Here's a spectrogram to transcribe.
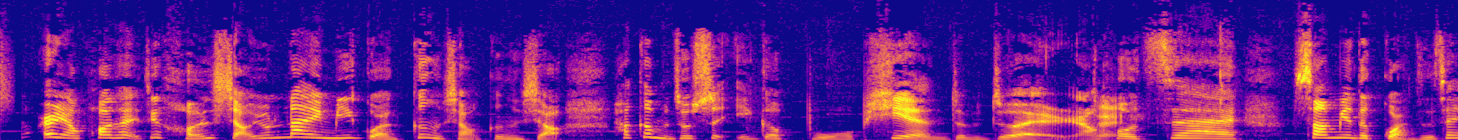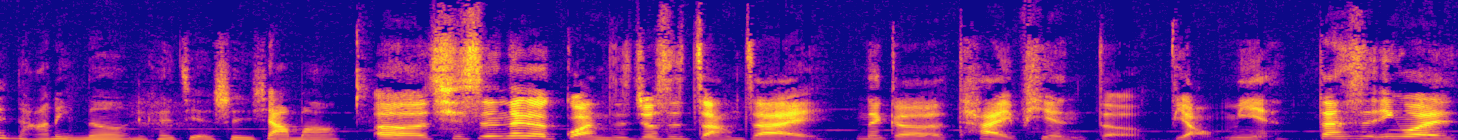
二氧化钛已经。很小，用纳米管更小更小，它根本就是一个薄片，对不对？然后在上面的管子在哪里呢？你可以解释一下吗？呃，其实那个管子就是长在那个钛片的表面，但是因为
